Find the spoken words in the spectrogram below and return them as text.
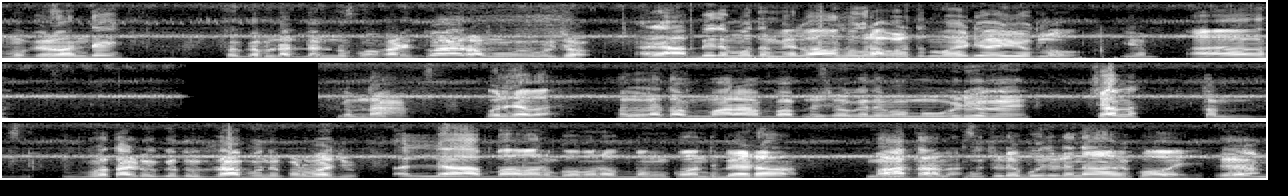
હું પેલો ને દે તો ગમના દનનું પોકાડી તો આવ્યો હું જો. અરે આબે તો હું તને મેલવા છોકરા વળત હું હેડ્યો આવ્યો એકલો. એમ? હા. ગમના. બોલ સાહેબ. હલ્લા તો મારા બાપની છોકરીને મમ્મી ઉડ્યું ને ચમ? તમ બતાડ્યું કીધું જાબુ ને પડવા જો અલ્યા બાવાનો ગોમાનો બંકોંત બેઠો. માતાના. બુતડે બુતડે ના આવે કોઈ. એમ?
